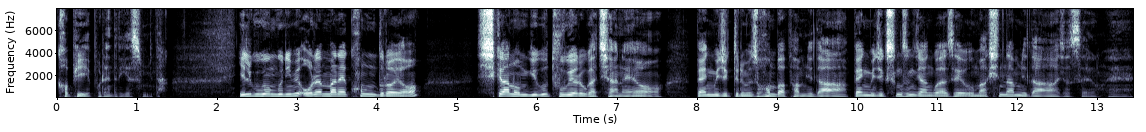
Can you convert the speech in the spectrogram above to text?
커피 보내드리겠습니다. 1909님이 오랜만에 콩 들어요. 시간 옮기고 두 배로 같이 하네요. 백뮤직 들으면서 혼밥합니다. 백뮤직 승승장구하세요. 음악 신납니다. 하셨어요. 네.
